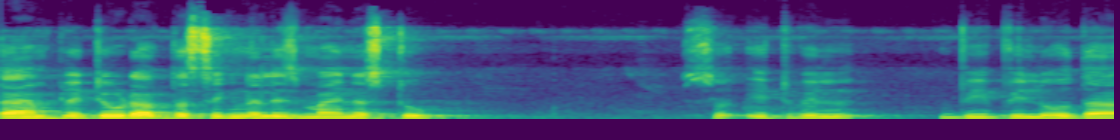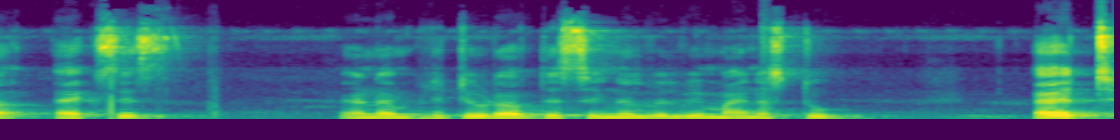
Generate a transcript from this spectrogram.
the amplitude of the signal is minus 2 so it will be below the axis and amplitude of this signal will be minus 2 at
